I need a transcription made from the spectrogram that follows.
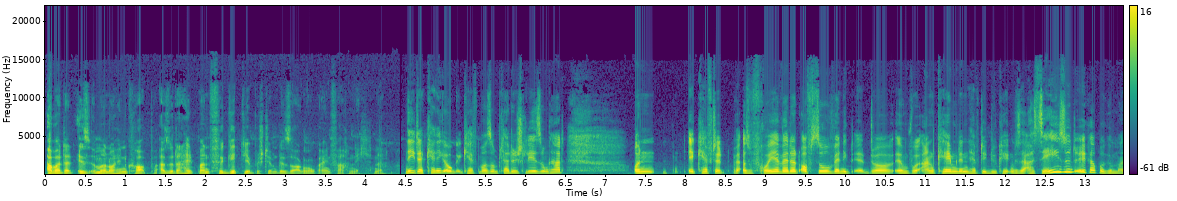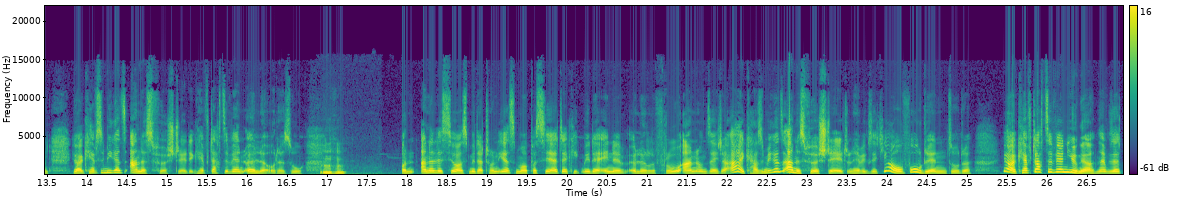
Aber das ist immer noch im Kopf. Also da hält man vergibt dir bestimmte Sorgen auch einfach nicht. Ne? Nee, das kenne ich auch. Ich habe mal so eine Plattdeutsch-Lesung hat. Und ich habe also früher wäre das oft so, wenn ich äh, da irgendwo ankäme, dann hätte die Leute gesagt, ah, sie sind Ölkabrückemann. Ja, ich habe sie mir ganz anders vorgestellt. Ich habe gedacht, sie wären Ölle oder so. Mhm. Und anderes Jahr ist mir das schon ersten Mal passiert, da kriegt mir der eine ältere Frau an und sagt, ah, ich habe sie mir ganz anders vorgestellt. Und habe ich gesagt, ja, wo denn? So, da, ja, ich habe gedacht, sie wären jünger. Und habe gesagt,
